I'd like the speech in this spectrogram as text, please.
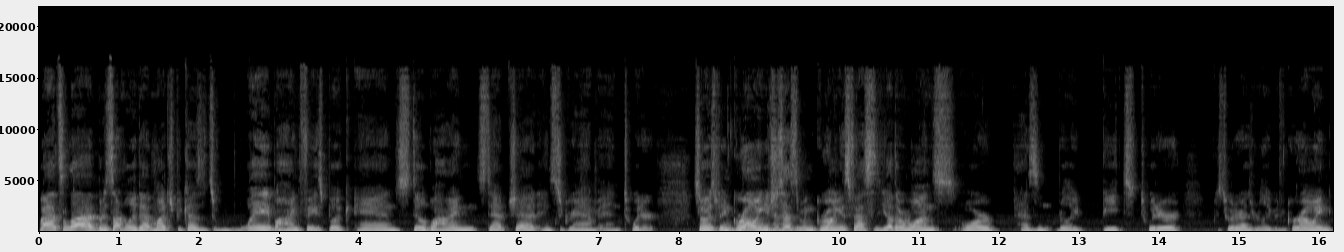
well, it's a lot, but it's not really that much because it's way behind Facebook and still behind Snapchat, Instagram, and Twitter. So it's been growing. It just hasn't been growing as fast as the other ones, or hasn't really beat Twitter because Twitter hasn't really been growing.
